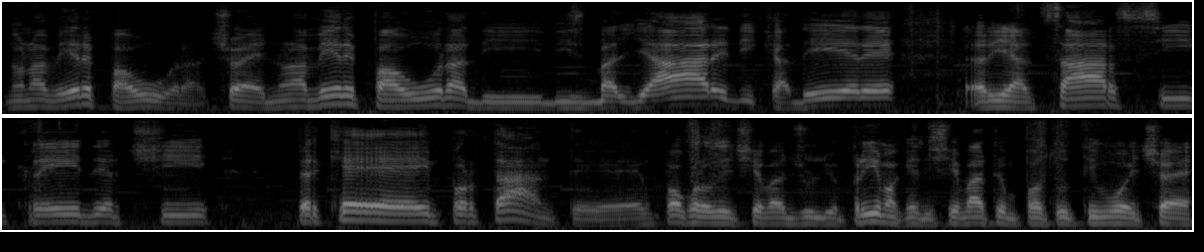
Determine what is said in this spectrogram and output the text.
non avere paura, cioè non avere paura di, di sbagliare, di cadere, rialzarsi, crederci, perché è importante, è un po' quello che diceva Giulio prima, che dicevate un po' tutti voi, cioè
